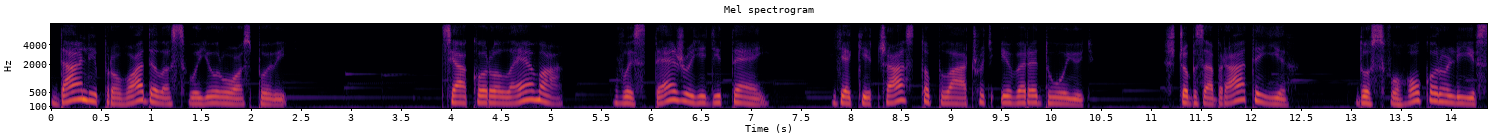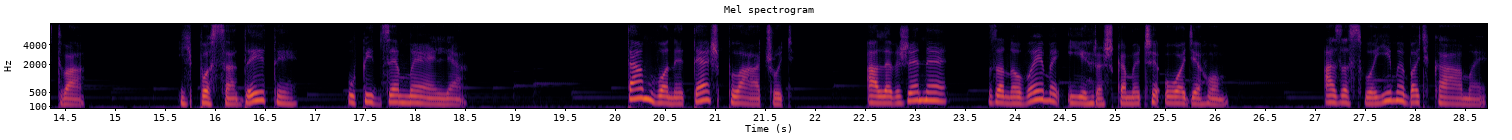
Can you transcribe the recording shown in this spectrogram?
далі провадила свою розповідь. Ця королева вистежує дітей, які часто плачуть і вередують, щоб забрати їх до свого королівства і посадити у підземелля. Там вони теж плачуть, але вже не за новими іграшками чи одягом, а за своїми батьками.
